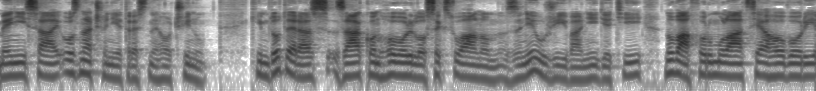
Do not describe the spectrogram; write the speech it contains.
Mení sa aj označenie trestného činu. Kým doteraz zákon hovoril o sexuálnom zneužívaní detí, nová formulácia hovorí,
